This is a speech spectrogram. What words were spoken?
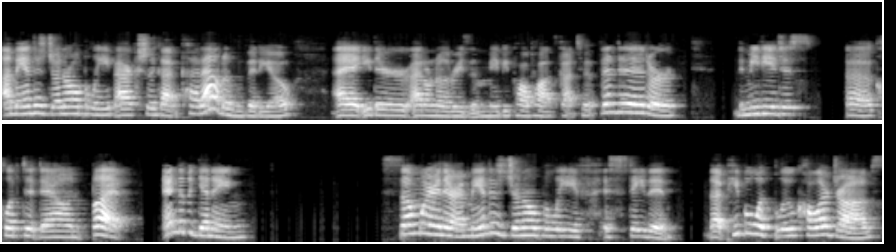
Amanda's general belief actually got cut out of the video. Uh, either, I don't know the reason, maybe Paul Potts got too offended or the media just uh, clipped it down. But in the beginning, somewhere there, Amanda's general belief is stated that people with blue collar jobs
